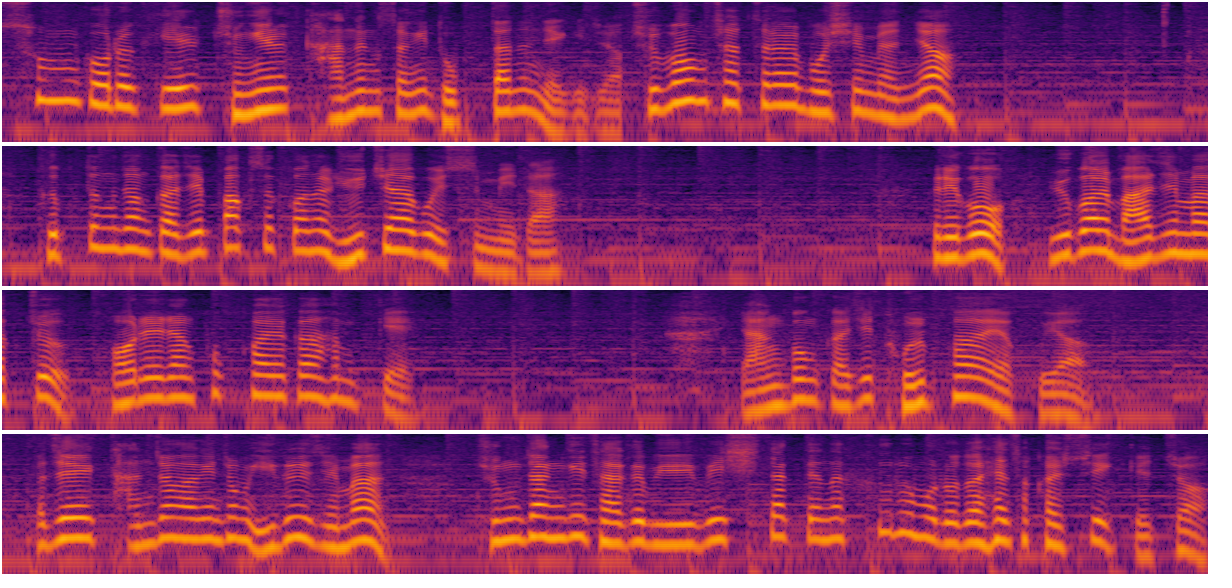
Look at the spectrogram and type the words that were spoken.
숨 고르길 중일 가능성이 높다는 얘기죠. 주봉 차트를 보시면요. 급등 전까지 박스권을 유지하고 있습니다. 그리고 6월 마지막 주 거래량 폭발과 함께 양봉까지 돌파하였고요. 아직 단정하긴 좀 이르지만 중장기 자급 유입이 시작되는 흐름으로도 해석할 수 있겠죠.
